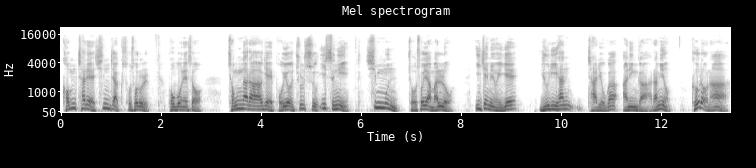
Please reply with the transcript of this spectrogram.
검찰의 신작 소설을 법원에서 적나라하게 보여줄 수 있으니 신문 조서야말로 이재명에게 유리한 자료가 아닌가라며 그러나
